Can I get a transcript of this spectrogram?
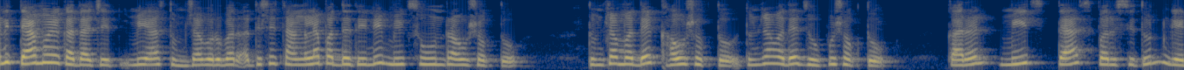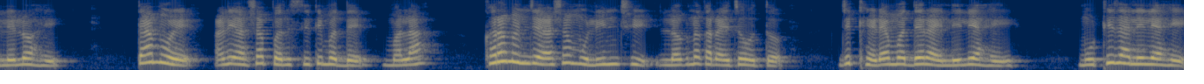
आणि त्यामुळे कदाचित मी आज तुमच्याबरोबर अतिशय चांगल्या पद्धतीने मिक्स होऊन राहू शकतो. तुमच्यामध्ये खाऊ शकतो तुमच्यामध्ये झोपू शकतो. कारण मीच त्याच परिस्थितीतून गेलेलो आहे. त्यामुळे आणि अशा परिस्थितीमध्ये मला खरं म्हणजे अशा मुलींशी लग्न करायचं होतं जी खेड्यामध्ये राहिलेली आहे मोठी झालेली आहे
